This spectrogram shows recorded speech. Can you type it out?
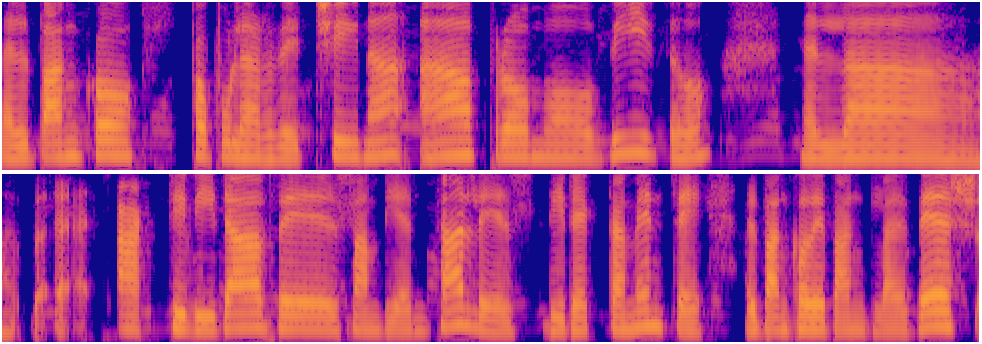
el Banco Popular de China ha promovido las eh, actividades ambientales directamente. El Banco de Bangladesh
